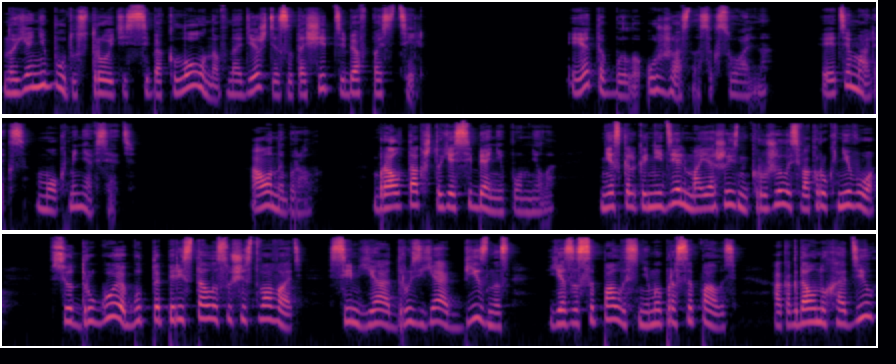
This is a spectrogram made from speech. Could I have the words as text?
Но я не буду строить из себя клоуна в надежде затащить тебя в постель. И это было ужасно сексуально. Этим Алекс мог меня взять. А он и брал. Брал так, что я себя не помнила. Несколько недель моя жизнь кружилась вокруг него. Все другое будто перестало существовать. Семья, друзья, бизнес. Я засыпала с ним и просыпалась. А когда он уходил,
